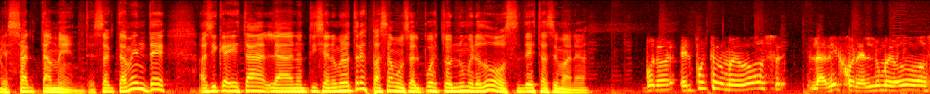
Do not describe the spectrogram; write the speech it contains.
Exactamente, exactamente. Así que ahí está la noticia número 3, pasamos al puesto número 2 de esta semana. Bueno, el puesto número dos la dejo en el número dos,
